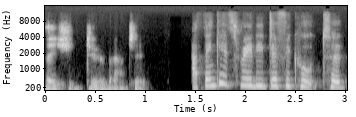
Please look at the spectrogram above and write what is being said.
they should do about it? I think it's really difficult to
